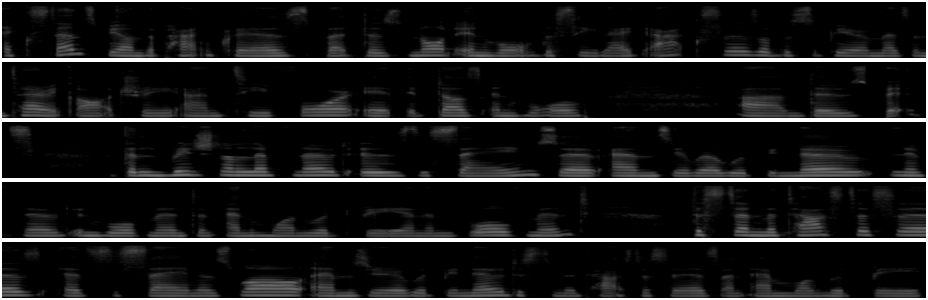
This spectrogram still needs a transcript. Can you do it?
extends beyond the pancreas but does not involve the celiac axis or the superior mesenteric artery and T4 it, it does involve um, those bits. The regional lymph node is the same, so N0 would be no lymph node involvement and N1 would be an involvement. Distant metastasis, it's the same as well. M0 would be no distant metastasis and M1 would be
